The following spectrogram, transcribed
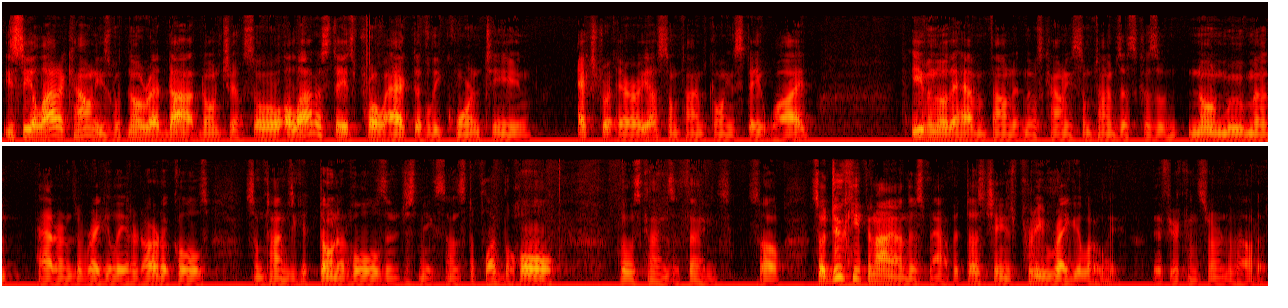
you see a lot of counties with no red dot, don't you? So a lot of states proactively quarantine extra area, sometimes going statewide, even though they haven't found it in those counties. Sometimes that's because of known movement patterns of regulated articles. Sometimes you get donut holes and it just makes sense to plug the hole, those kinds of things. So, so do keep an eye on this map. It does change pretty regularly if you're concerned about it.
